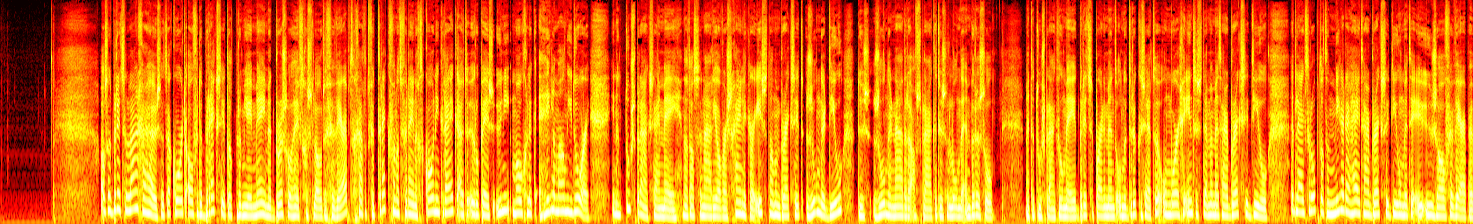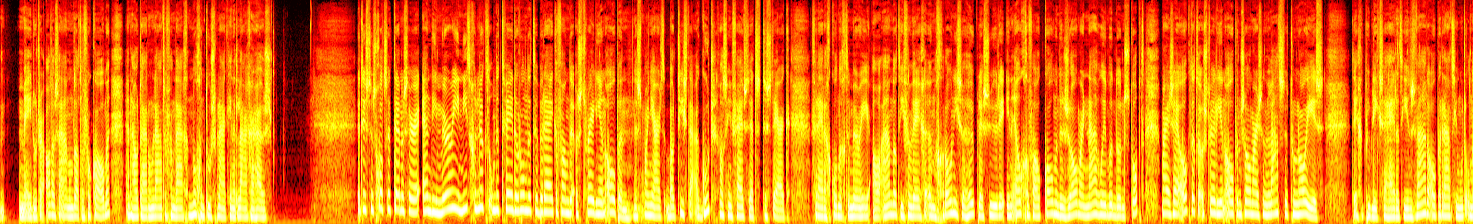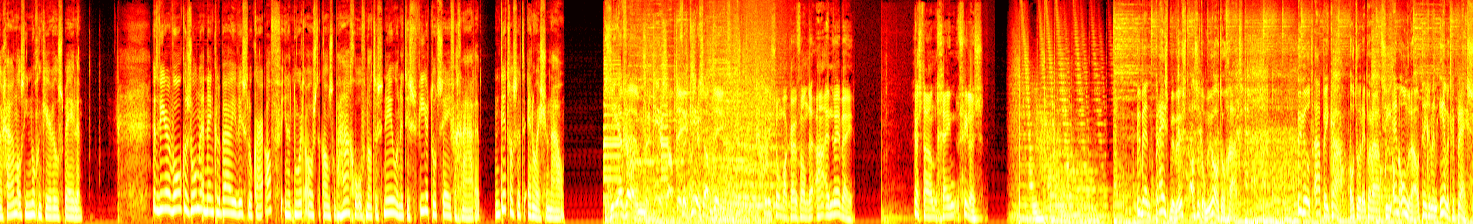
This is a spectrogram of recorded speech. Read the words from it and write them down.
Als het Britse lagerhuis het akkoord over de brexit... dat premier May met Brussel heeft gesloten verwerpt... gaat het vertrek van het Verenigd Koninkrijk uit de Europese Unie... mogelijk helemaal niet door. In een toespraak zei May dat dat scenario waarschijnlijker is... dan een brexit zonder deal, dus zonder nadere afspraken tussen Londen en Brussel. Met de toespraak wil May het Britse parlement onder druk zetten... om morgen in te stemmen met haar brexit-deal. Het lijkt erop dat een meerderheid haar brexit-deal met de EU zal verwerpen. May doet er alles aan om dat te voorkomen... en houdt daarom later vandaag nog een toespraak in het Lagerhuis. Het is de Schotse tennisser Andy Murray niet gelukt om de tweede ronde te bereiken van de Australian Open. De Spanjaard Bautista Agut was in vijf sets te sterk. Vrijdag kondigde Murray al aan dat hij vanwege een chronische heupblessure in elk geval komende zomer na Wimbledon stopt. Maar hij zei ook dat de Australian Open zomaar zijn laatste toernooi is. Tegen het publiek zei hij dat hij een zware operatie moet ondergaan als hij nog een keer wil spelen. Het weer, wolken, zon en enkele buien wisselen elkaar af. In het noordoosten kans op hagel of natte sneeuw... en het is 4 tot 7 graden. Dit was het NOS Journaal. ZFM, verkeersupdate. verkeersupdate. Dit is John Bakker van de ANWB. Er staan geen files. U bent prijsbewust als het om uw auto gaat. U wilt APK, autoreparatie en onderhoud tegen een eerlijke prijs.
